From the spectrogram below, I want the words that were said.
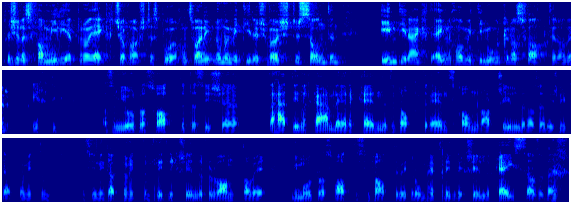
das ist ja ein Familienprojekt schon fast, das Buch. Und zwar nicht nur mit deiner Schwester, sondern indirekt eigentlich auch mit deinem Urgroßvater, oder? Richtig. Also mein Urgroßvater, das ist, äh, der hätte eigentlich gerne lernen kennen, der Dr. Ernst Konrad Schiller. Also er ist nicht etwa mit dem, wir sind nicht etwa mit dem Friedrich Schiller verwandt, aber mein Urgroßvater, sein Vater wiederum hat Friedrich Schiller geheissen. Also das ist,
